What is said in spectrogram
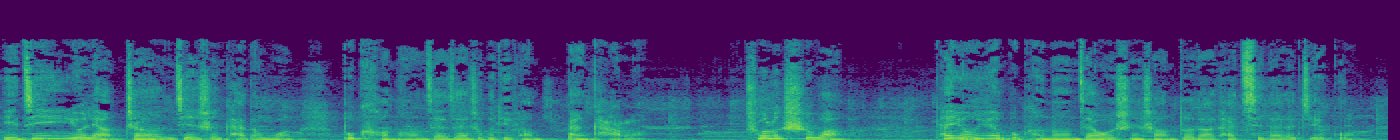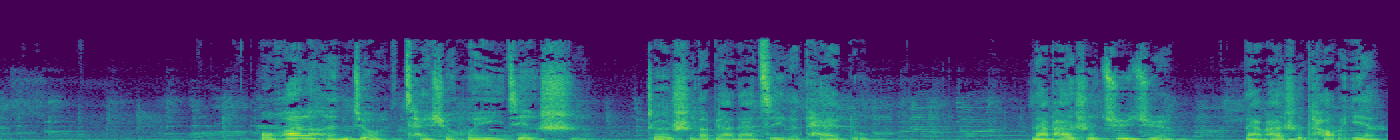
已经有两张健身卡的我，不可能再在这个地方办卡了。除了失望，他永远不可能在我身上得到他期待的结果。我花了很久才学会一件事：真实的表达自己的态度，哪怕是拒绝，哪怕是讨厌。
